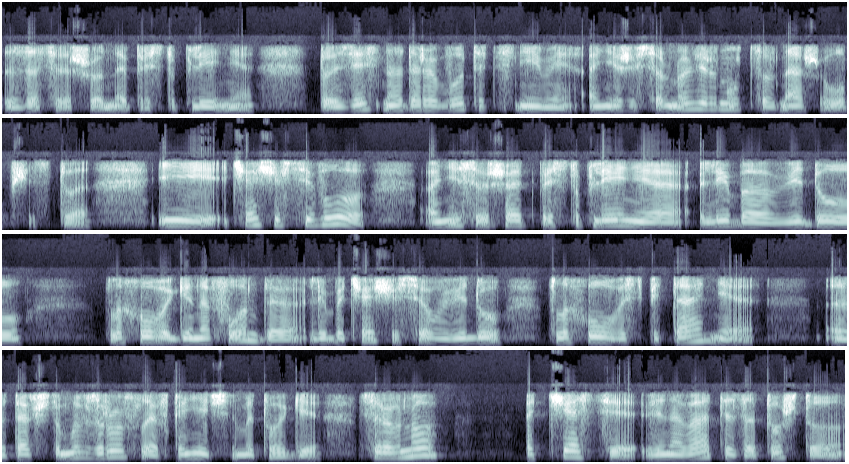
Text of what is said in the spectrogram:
за совершенное преступление, то здесь надо работать с ними. Они же все равно вернутся в наше общество. И чаще всего они совершают преступления либо ввиду плохого генофонда, либо чаще всего ввиду плохого воспитания. Э, так что мы, взрослые, в конечном итоге все равно отчасти виноваты за то, что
